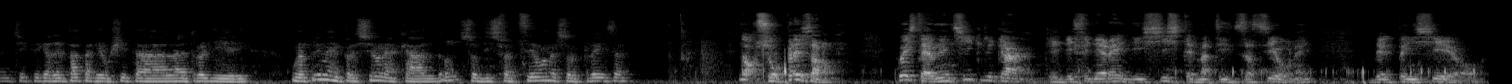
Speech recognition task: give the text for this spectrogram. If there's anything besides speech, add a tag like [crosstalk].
l'enciclica del Papa che è uscita l'altro ieri. Una prima impressione a caldo, soddisfazione, sorpresa? No, sorpresa no. Questa è un'enciclica che definirei di sistematizzazione del pensiero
